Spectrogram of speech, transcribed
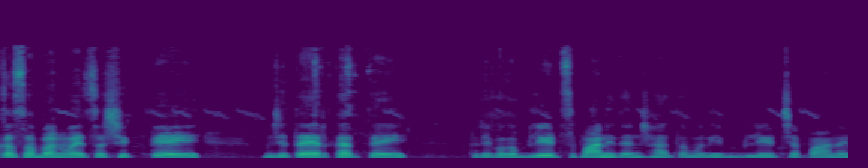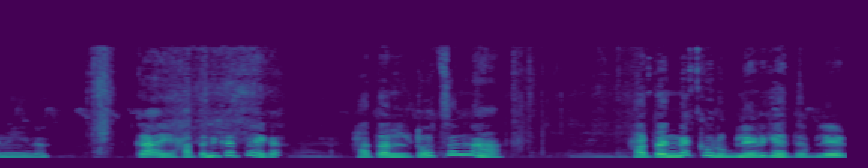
कसा बनवायचा शिकते आहे म्हणजे तयार करते आहे. तरी बघा ब्लेडचं पाणी त्यांच्या हातामध्ये ब्लेडच्या पानाने ना. काय हाताने करते का? हाताला टोचल ना. हाताने नाही करू ब्लेड घ्यायचं ब्लेड.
